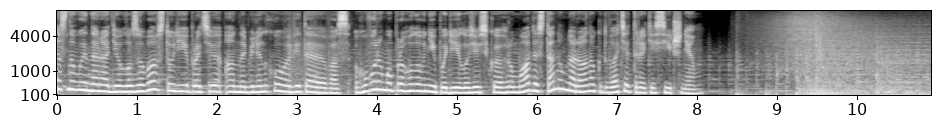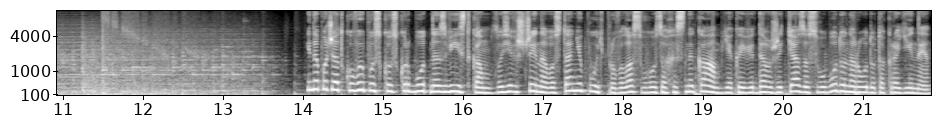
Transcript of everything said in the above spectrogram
Час новин радіо Лозова в студії працює Анна Білянкова. Вітаю вас. Говоримо про головні події Лозівської громади станом на ранок 23 січня. І на початку випуску скорботна звістка. Лозівщина в останню путь провела свого захисника, який віддав життя за свободу народу та країни.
